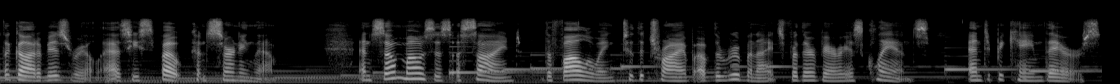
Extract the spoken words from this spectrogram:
the God of Israel, as he spoke concerning them. And so Moses assigned the following to the tribe of the Reubenites for their various clans, and it became theirs.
